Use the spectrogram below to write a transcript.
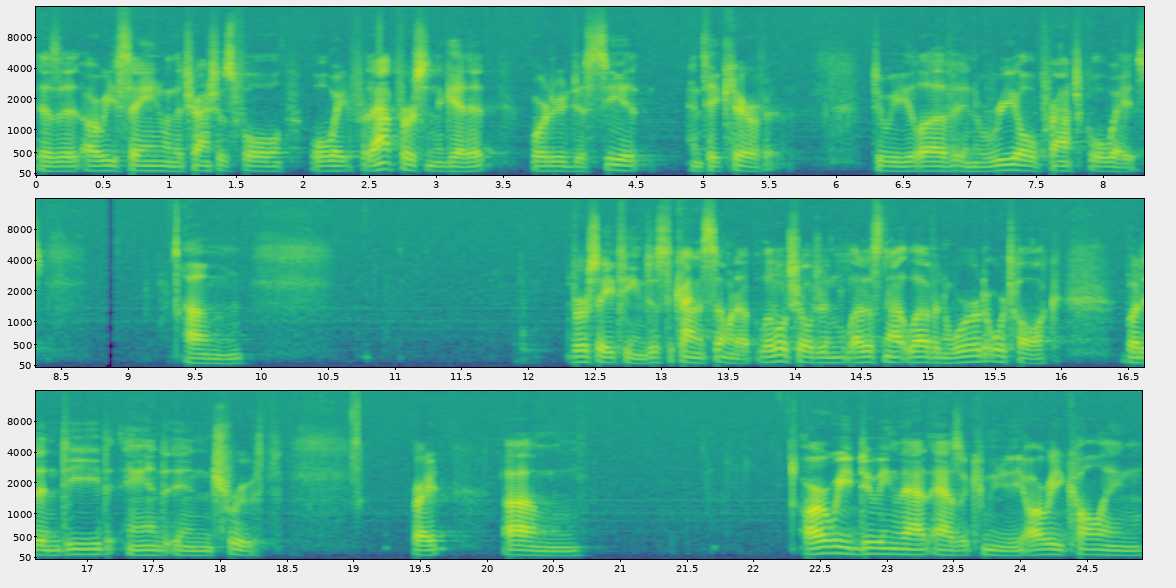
is it? Are we saying when the trash is full, we'll wait for that person to get it, or do we just see it and take care of it? Do we love in real, practical ways? Um, verse 18, just to kind of sum it up. Little children, let us not love in word or talk, but in deed and in truth. Right? Um, are we doing that as a community? Are we calling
